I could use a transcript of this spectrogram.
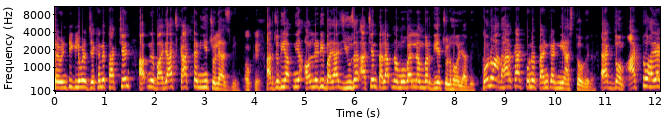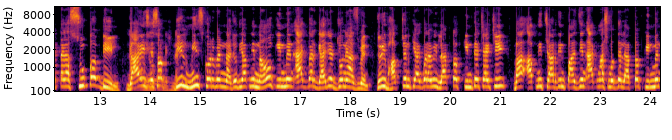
সেভেন্টি কিলোমিটার যেখানে থাকছেন আপনার বাজাজ কার্ডটা নিয়ে চলে আসবেন। ওকে আর যদি আপনি অলরেডি বাজাজ ইউজার আছেন তাহলে আপনার মোবাইল নাম্বার দিয়ে চলে হয়ে যাবে। কোনো আধার কার্ড কোনো প্যান কার্ড নিয়ে আসতে হবে না। একদম আঠারো হাজার টাকা সুপার ডিল গাইস এসব ডিল মিস করবেন না। যদি আপনি নাও কিনবেন একবার গ্যাজেট জোনে আসবেন। যদি ভাবছেন কি একবার আমি ল্যাপটপ কিনতে চাইছি বা আপনি চার দিন পাঁচ দিন এক মাস মধ্যে ল্যাপটপ কিনবেন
